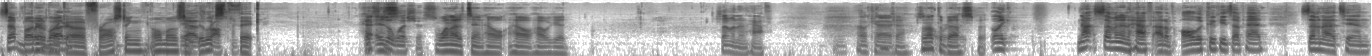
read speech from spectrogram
Is that butter With like butter? a frosting almost? Yeah, it, it's it looks frosting. thick. It's Is delicious. One out of ten. How how how good? Seven and a half. Okay. Okay, it's not the best, but Like, not seven and a half out of all the cookies I've had. Seven out of ten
